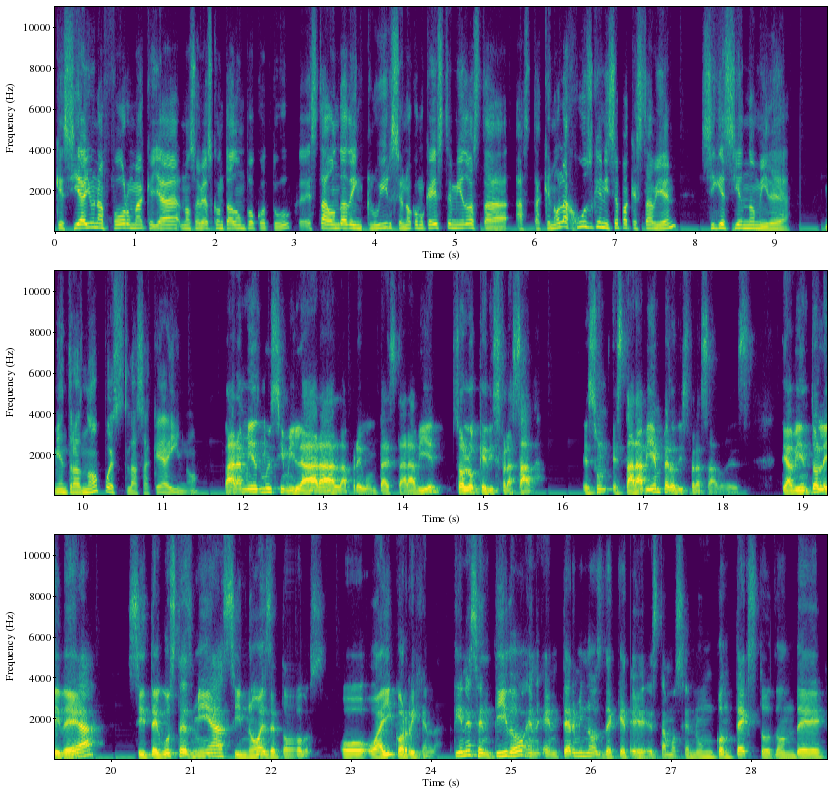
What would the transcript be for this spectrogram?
que sí hay una forma que ya nos habías contado un poco tú, esta onda de incluirse, ¿no? Como que hay este miedo hasta, hasta que no la juzguen y sepa que está bien, sigue siendo mi idea. Mientras no, pues la saqué ahí, ¿no? Para mí es muy similar a la pregunta estará bien, solo que disfrazada. Es un estará bien, pero disfrazado. Es te aviento la idea, si te gusta es mía, si no es de todos. O, ahí corrígenla. Tiene sentido en, términos de que eh, estamos en un contexto donde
